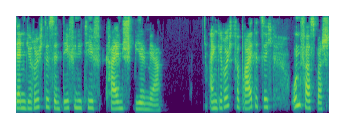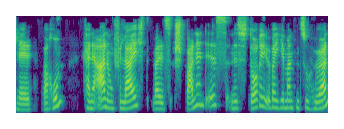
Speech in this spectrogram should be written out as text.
denn Gerüchte sind definitiv kein Spiel mehr. Ein Gerücht verbreitet sich unfassbar schnell. Warum? Keine Ahnung, vielleicht, weil es spannend ist, eine Story über jemanden zu hören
